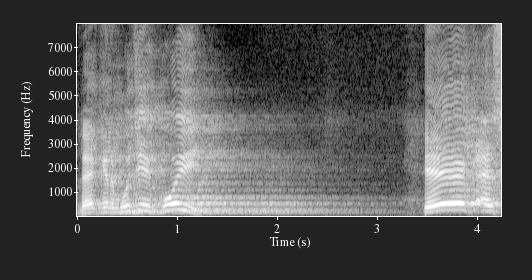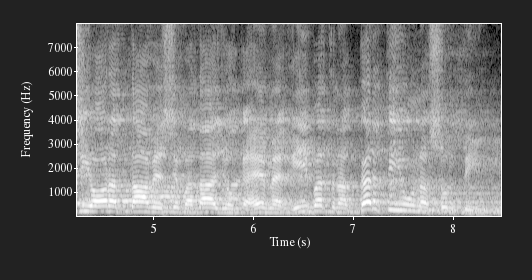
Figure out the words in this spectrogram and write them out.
لیکن مجھے کوئی ایک ایسی عورت دعوے سے بتا جو کہے، میں غیبت نہ کرتی ہوں، نہ سنتی ہوں۔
